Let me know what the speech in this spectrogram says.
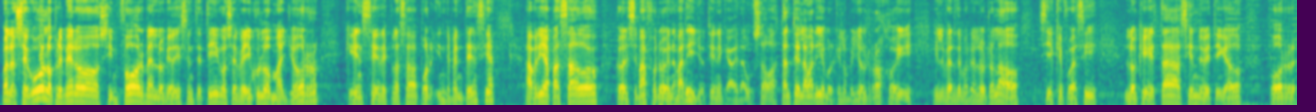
Bueno, según los primeros informes, lo que dicen testigos, el vehículo mayor, quien se desplazaba por Independencia, habría pasado con el semáforo en amarillo. Tiene que haber abusado bastante del amarillo porque lo pilló el rojo y, y el verde por el otro lado. Si es que fue así, lo que está siendo investigado por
